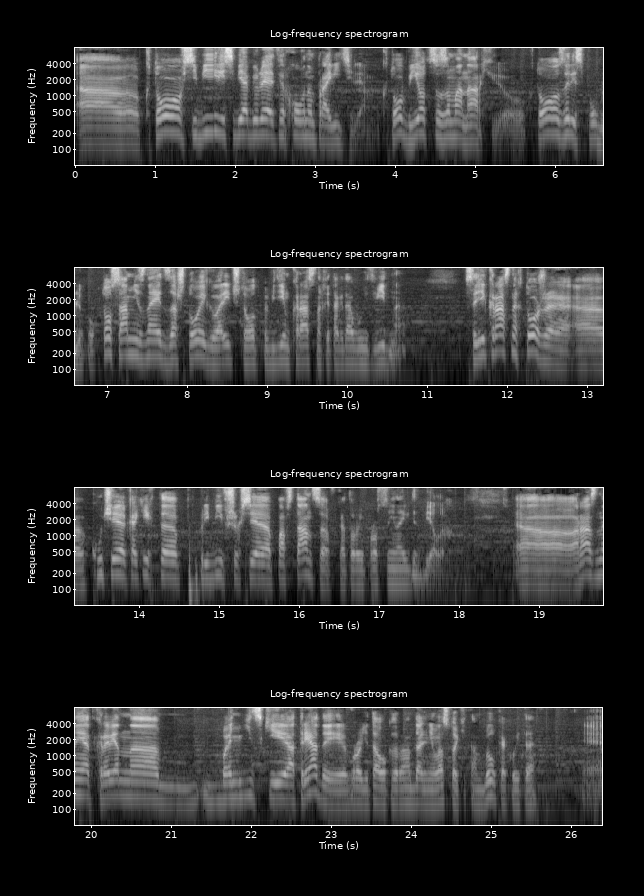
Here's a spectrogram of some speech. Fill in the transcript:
кто в Сибири себя объявляет верховным правителем, кто бьется за монархию, кто за республику, кто сам не знает за что и говорит, что вот победим красных и тогда будет видно. Среди красных тоже э, куча каких-то прибившихся повстанцев, которые просто ненавидят белых. Э, разные откровенно бандитские отряды, вроде того, который на Дальнем Востоке там был какой-то э,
